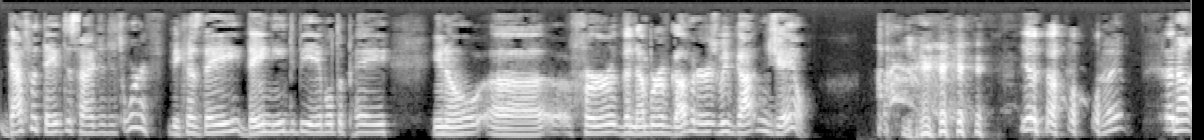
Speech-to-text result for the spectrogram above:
that's what they've decided it's worth because they they need to be able to pay, you know, uh for the number of governors we've got in jail. You know, right? Now-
